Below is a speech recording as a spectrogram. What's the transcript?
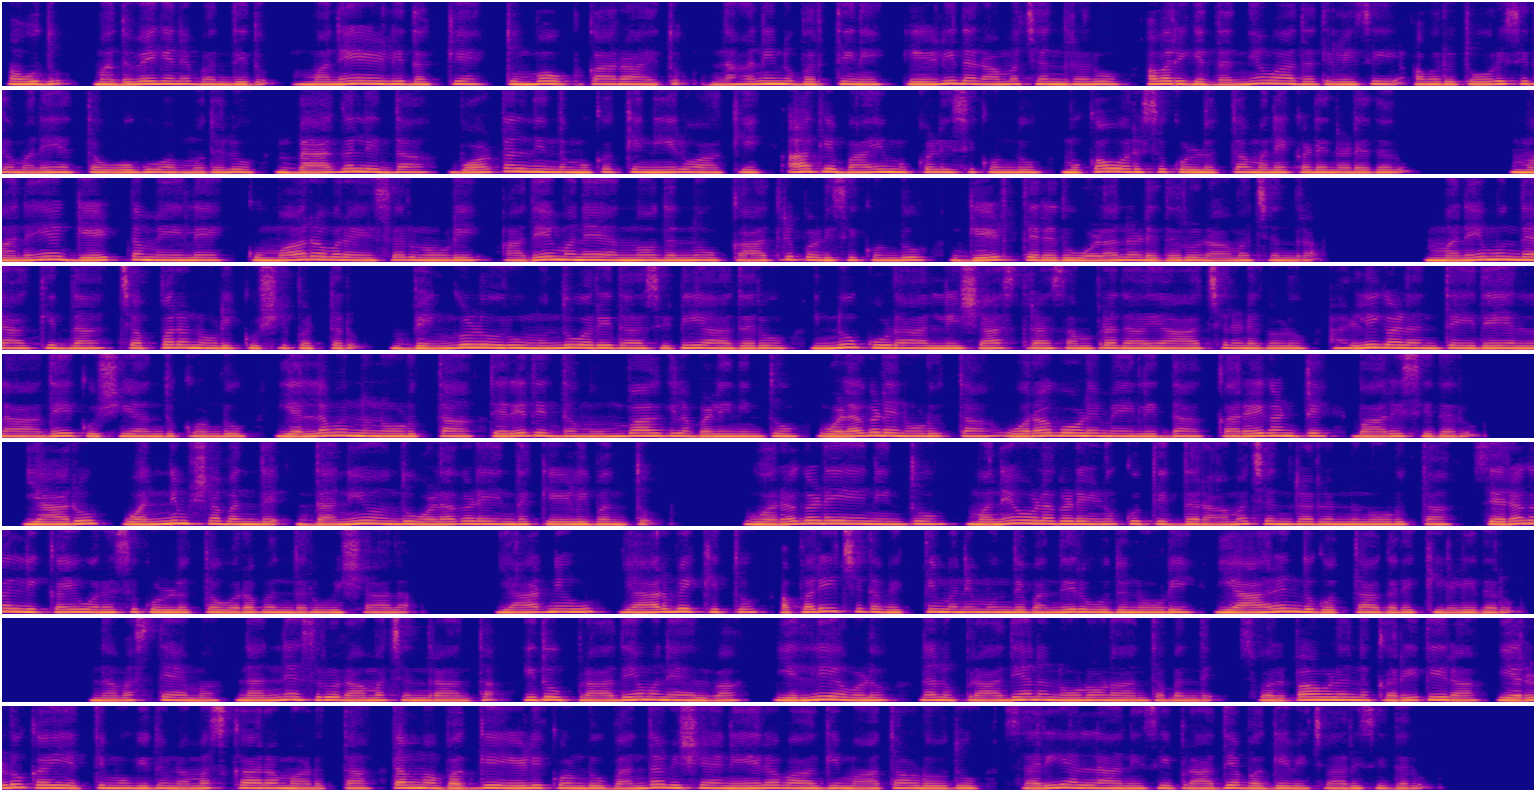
ಹೌದು, ಮದುವೆಗೆನೆ ಬಂದಿದ್ದು. ಮನೆ ಹೇಳಿದಕ್ಕೆ ತುಂಬಾ ಉಪಕಾರ ಆಯ್ತು. ನಾನಿನ್ನು ಬರ್ತೀನಿ, ಹೇಳಿದ ರಾಮಚಂದ್ರರು ಅವರಿಗೆ ಧನ್ಯವಾದ ತಿಳಿಸಿ ಅವರು ತೋರಿಸಿದ ಮನೆಯತ್ತ ಹೋಗುವ ಮೊದಲು ಬ್ಯಾಗಲ್ಲಿದ್ದ ಬಾಟಲ್ನಿಂದ ಮುಖಕ್ಕೆ ನೀರು ಹಾಕಿ ಆಕೆ ಬಾಯಿ ಮುಕ್ಕಳಿಸಿಕೊಂಡು ಮುಖ ಒರೆಸಿಕೊಳ್ಳುತ್ತಾ ಮನೆ ಕಡೆ ನಡೆದರು. ಮನೆಯ ಗೇಟ್ನ ಮೇಲೆ ಕುಮಾರ್ ಅವರ ಹೆಸರು ನೋಡಿ ಅದೇ ಮನೆ ಅನ್ನೋದನ್ನು ಖಾತ್ರಿಪಡಿಸಿಕೊಂಡು ಗೇಟ್ ತೆರೆದು ಒಳನಡೆದರು ರಾಮಚಂದ್ರ. ಮನೆ ಮುಂದೆ ಹಾಕಿದ್ದ ಚಪ್ಪರ ನೋಡಿ ಖುಷಿಪಟ್ಟರು. ಬೆಂಗಳೂರು ಮುಂದುವರಿದ ಸಿಟಿ ಆದರೂ ಇನ್ನೂ ಕೂಡ ಅಲ್ಲಿ ಶಾಸ್ತ್ರ, ಸಂಪ್ರದಾಯ, ಆಚರಣೆಗಳು ಹಳ್ಳಿಗಳಂತೆ ಇದೆಯಲ್ಲ, ಅದೇ ಖುಷಿ ಅಂದುಕೊಂಡು ಎಲ್ಲವನ್ನು ನೋಡುತ್ತಾ ತೆರೆದಿದ್ದ ಮುಂಬಾಗಿಲ ಬಳಿ ನಿಂತು ಒಳಗಡೆ ನೋಡುತ್ತಾ ಹೊರಗೋಡೆ ಮೇಲಿದ್ದ ಕರೆಗಂಟೆ ಬಾರಿಸಿದರು. ಯಾರು? ಒಂದ್ ನಿಮಿಷ ಬಂದೆ. ದನಿಯೊಂದು ಒಳಗಡೆಯಿಂದ ಕೇಳಿ ಬಂತು. ಹೊರಗಡೆಯೇ ನಿಂತು ಮನೆ ಒಳಗಡೆ ಇಣುಕುತ್ತಿದ್ದ ರಾಮಚಂದ್ರರನ್ನು ನೋಡುತ್ತಾ ಸೆರಗಲ್ಲಿ ಕೈ ಒರೆಸಿಕೊಳ್ಳುತ್ತಾ ಹೊರಬಂದರು ವಿಶಾಲ. ಯಾರ್ ನೀವು? ಯಾರ್ ಬೇಕಿತ್ತು? ಅಪರಿಚಿತ ವ್ಯಕ್ತಿ ಮನೆ ಮುಂದೆ ಬಂದಿರುವುದು ನೋಡಿ ಯಾರೆಂದು ಗೊತ್ತಾಗದೆ ಕೇಳಿದರು. ನಮಸ್ತೆ ಅಮ್ಮ. ನನ್ನ ಹೆಸರು ರಾಮಚಂದ್ರ ಅಂತ. ಇದು ಪ್ರಾದ್ಯ ಮನೆ ಅಲ್ವಾ? ಎಲ್ಲಿ ಅವಳು? ನಾನು ಪ್ರಾದ್ಯನ ನೋಡೋಣ ಅಂತ ಬಂದೆ. ಸ್ವಲ್ಪ ಅವಳನ್ನು ಕರೀತೀರಾ? ಎರಡು ಕೈ ಎತ್ತಿ ಮುಗಿದು ನಮಸ್ಕಾರ ಮಾಡುತ್ತಾ, ತಮ್ಮ ಬಗ್ಗೆ ಹೇಳಿಕೊಂಡು ಬಂದ ವಿಷಯ ನೇರವಾಗಿ ಮಾತಾಡೋದು ಸರಿಯಲ್ಲ ಅನಿಸಿ ಪ್ರಾದ್ಯ ಬಗ್ಗೆ ವಿಚಾರಿಸಿದರು.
